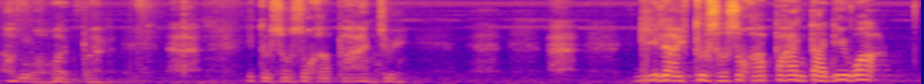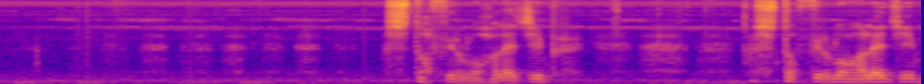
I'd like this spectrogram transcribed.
Allahu Akbar. Itu sosok apaan cuy? Gila itu sosok apaan tadi Wak? Astagfirullahaladzim Astagfirullahaladzim.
